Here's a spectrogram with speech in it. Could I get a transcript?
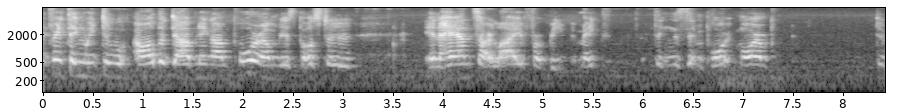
everything we do, all the davening on Purim is supposed to enhance our life or be make things important more imp- to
